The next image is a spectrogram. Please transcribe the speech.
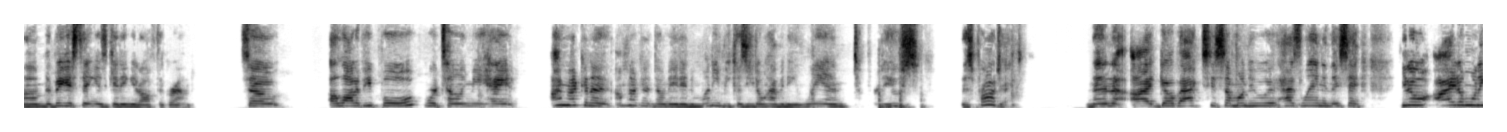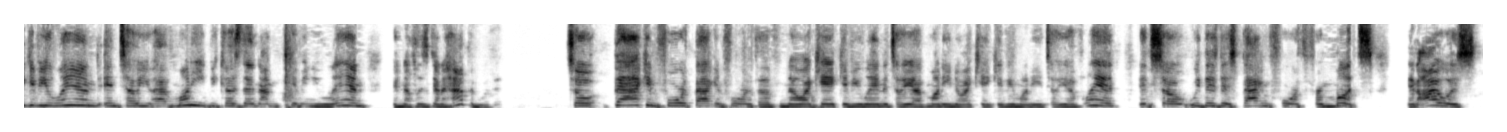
um, the biggest thing is getting it off the ground. So a lot of people were telling me, "Hey, I'm not gonna, I'm not gonna donate any money because you don't have any land to produce this project." And then I'd go back to someone who has land and they say, you know, I don't want to give you land until you have money because then I'm giving you land and nothing's going to happen with it. So back and forth, back and forth of no, I can't give you land until you have money. No, I can't give you money until you have land. And so we did this back and forth for months. And I was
